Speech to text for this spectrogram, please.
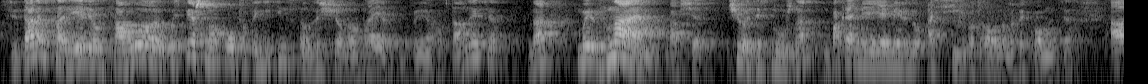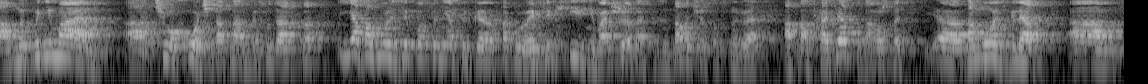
с Виталием Савельевым, с его успешного опыта единственного защищенного проекта, например, в Автонете, да, мы знаем вообще, чего здесь нужно, ну, по крайней мере, я имею в виду оси, вот ровно в этой комнате, а, мы понимаем, а, чего хочет от нас государство, и я позволю себе просто несколько такую рефлексию небольшую относительно того, что, собственно говоря, от нас хотят, потому что, э, на мой взгляд, а,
